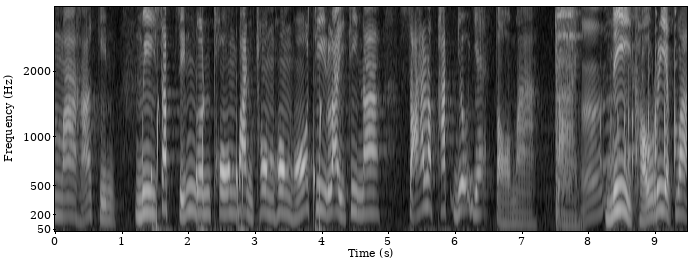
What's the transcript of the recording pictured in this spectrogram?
ำมาหากิน มีทรัพย์สินเงินทองบ้านช่องห้องหอที่ไร่ที่นาสารพัดเยอะแยะต่อมา นี่เขาเรียกว่า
